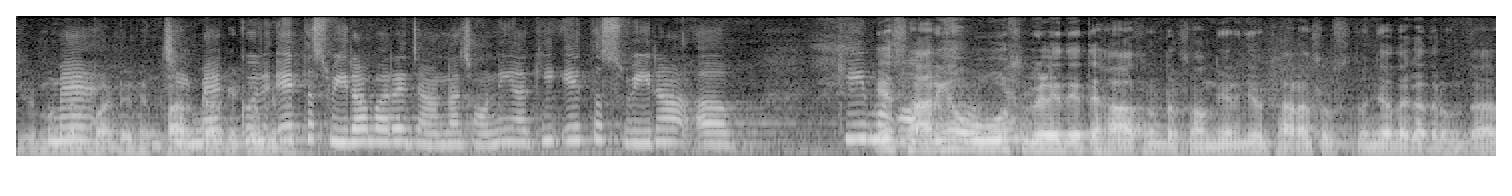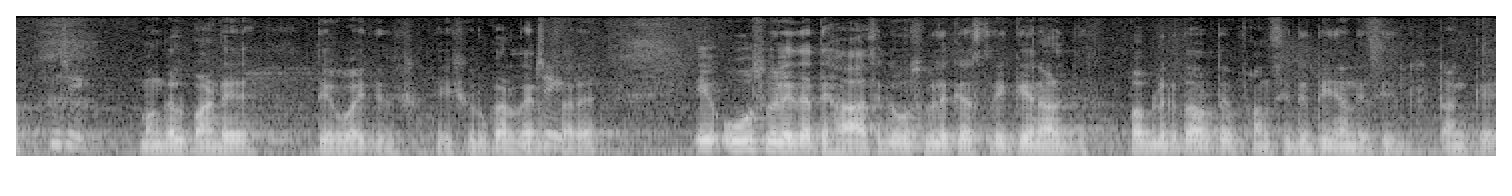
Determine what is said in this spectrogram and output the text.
ਜਿਹੜੇ ਮੰਗਲ ਪਾਂਡੇ ਨੇ ਜੀ ਫਾਰ ਮੈਂ ਕਰਕੇ ਕੁਝ ਕਿਉਂਕਿ ਇਹ ਤਸਵੀਰਾਂ ਬਾਰੇ ਜਾਣਨਾ ਚਾਹੁੰਦੀ ਆ ਕਿ ਇਹ ਤਸਵੀਰਾਂ ਕੀ ਇਹ ਸਾਰੀਆਂ ਉਸ ਵੇਲੇ ਦੇ ਇਤਿਹਾਸ ਨੂੰ ਦਰਸਾਉਂਦੀਆਂ ਨੇ ਜਿਵੇਂ 1857 ਦਾ ਗਦਰ ਹੁੰਦਾ? ਜੀ ਮੰਗਲ ਪਾਂਡੇ ਤੇ ਅਗਵਾਈ ਇਹ ਸ਼ੁਰੂ ਕਰਦੇ। ਨੇ ਸਾਰੇ ਇਹ ਉਸ ਵੇਲੇ ਦਾ ਇਤਿਹਾਸ ਹੈ ਕਿ ਉਸ ਵੇਲੇ ਕਿਸ ਤਰੀਕੇ ਨਾਲ ਪਬਲਿਕ ਤੌਰ ਤੇ ਫਾਂਸੀ ਦਿੱਤੀ ਜਾਂਦੀ ਸੀ ਟੰਗ ਕੇ।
